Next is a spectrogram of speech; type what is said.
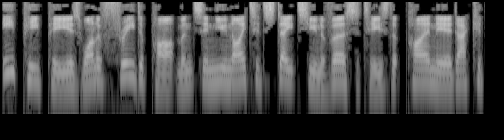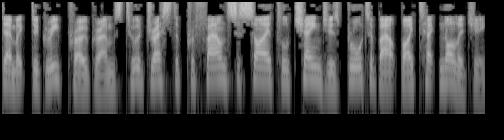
EPP is one of three departments in United States universities that pioneered academic degree programs to address the profound societal changes brought about by technology.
